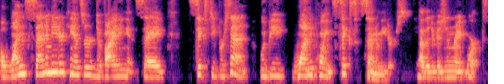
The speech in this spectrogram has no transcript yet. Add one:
a one centimeter cancer dividing it, say, 60% would be 1.6 centimeters, how the division rate works.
